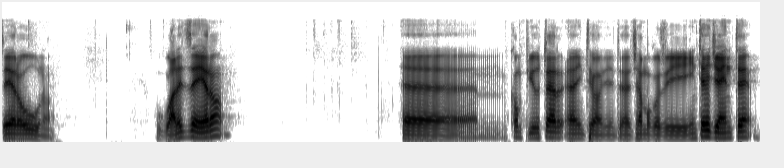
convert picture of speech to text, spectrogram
01 uguale 0, eh, computer, eh, diciamo così, intelligente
